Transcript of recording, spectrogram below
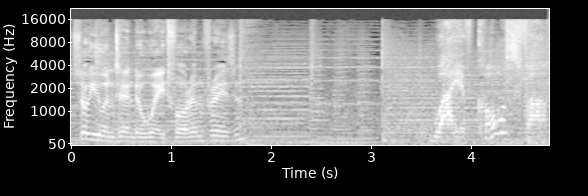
So you intend to wait for him, Frieza? Why, of course, father.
